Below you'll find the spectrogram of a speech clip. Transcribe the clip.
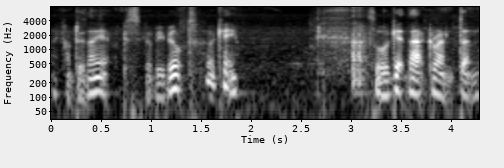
I can't do that yet because it's going to be built. Okay. So we'll get that grant done.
